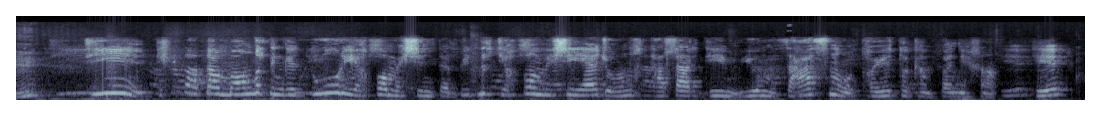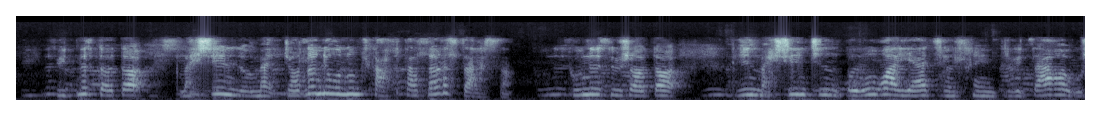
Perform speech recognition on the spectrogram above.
Тийм. Тэгэхээр одоо Монгол ингээд дүүр Япон машинтай биднэрт Япон машин яаж унах талаар тийм юм заасан уу Toyota компанийн тий? Биднэрт одоо машин жолооны үнэмлэх авах талаар л заасан. Түүнээс биш одоо энэ машин чинь дуугаа яаж солих юм тэргээ заагаагүй.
